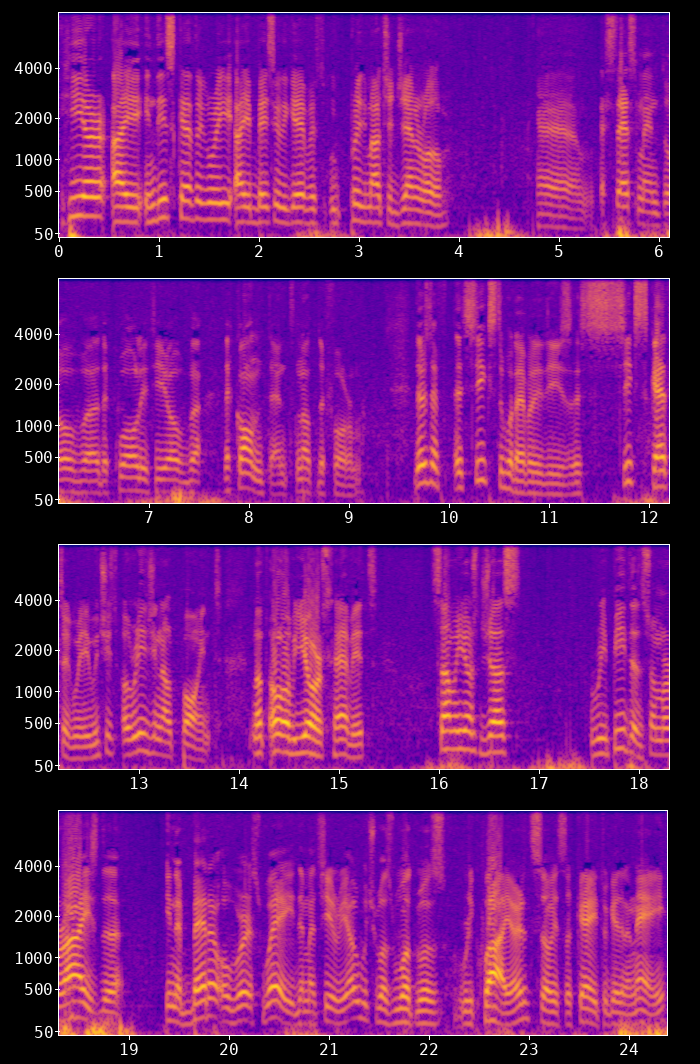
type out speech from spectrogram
here, I, in this category, I basically gave a, pretty much a general um, assessment of uh, the quality of uh, the content, not the form. There's a, a, sixth, whatever it is, a sixth category, which is original point. Not all of yours have it. Some of yours just repeated, summarized uh, in a better or worse way the material, which was what was required, so it's okay to get an A.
